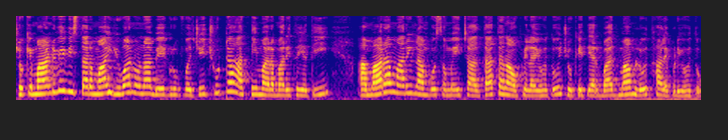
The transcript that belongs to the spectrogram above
જોકે માંડવી વિસ્તારમાં યુવાનોના બે ગ્રુપ વચ્ચે છૂટા હાથની મારામારી થઈ હતી. આ મારામારી લાંબો સમય ચાલતા તણાવ ફેલાયો હતો જોકે ત્યારબાદ મામલો થાળે પડ્યો હતો.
